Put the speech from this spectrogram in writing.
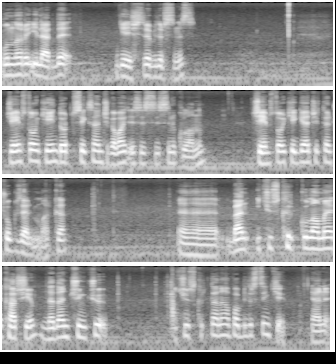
Bunları ileride geliştirebilirsiniz. James Donkey'in 480 GB SSD'sini kullandım. James Donkey gerçekten çok güzel bir marka. Ee, ben 240 kullanmaya karşıyım. Neden? Çünkü 240'da ne yapabilirsin ki? Yani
